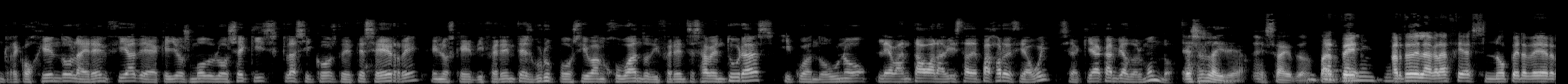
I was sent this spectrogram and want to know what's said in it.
recogiendo la herencia de aquellos módulos X clásicos de TSR en los que diferentes grupos iban jugando diferentes aventuras y cuando uno levantaba la vista de pájaro decía, uy, si aquí ha cambiado el mundo. Esa es la idea. Exacto. Parte, parte de la gracia es no perder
